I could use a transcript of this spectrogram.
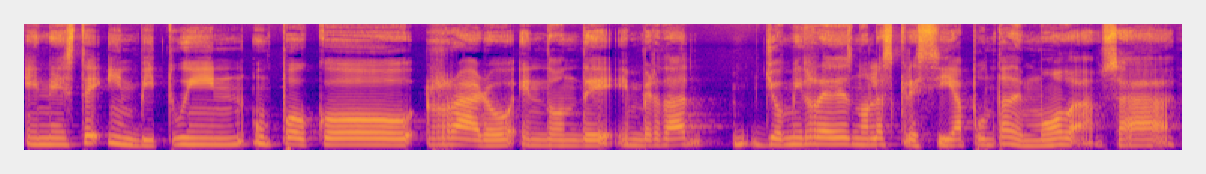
en este in-between un poco raro en donde en verdad yo mis redes no las crecí a punta de moda. O sea,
